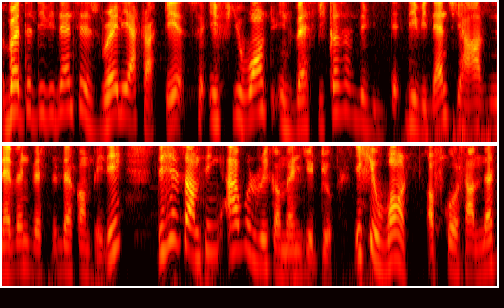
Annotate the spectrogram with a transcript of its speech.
But the dividends is really attractive. So if you want to invest because of the dividends, you have never invested in the company, this is something I would recommend you to. If you want, of course, I'm not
